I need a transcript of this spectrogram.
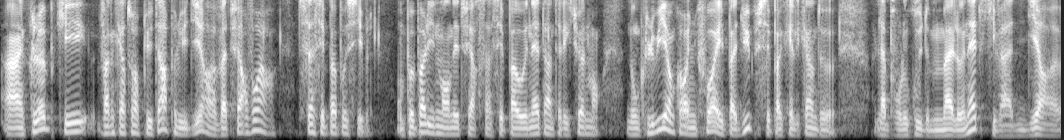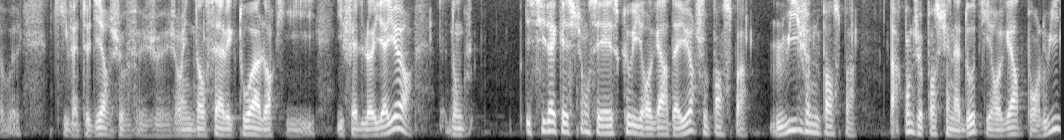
à un club qui, 24 heures plus tard, peut lui dire va te faire voir. Ça, c'est pas possible. On peut pas lui demander de faire ça. C'est pas honnête intellectuellement. Donc lui, encore une fois, est pas dupe. C'est pas quelqu'un de, là pour le coup, de malhonnête qui va dire, euh, qui va te dire j'ai envie de danser avec toi alors qu'il fait de l'œil ailleurs. Donc si la question c'est est-ce qu'il regarde ailleurs, je pense pas. Lui, je ne pense pas. Par contre, je pense qu'il y en a d'autres qui regardent pour lui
